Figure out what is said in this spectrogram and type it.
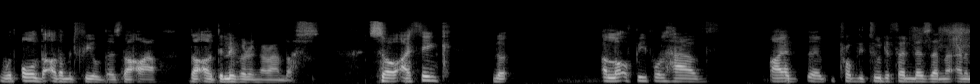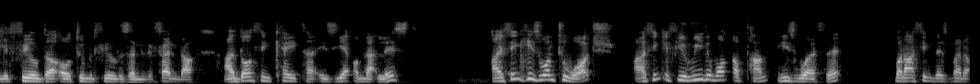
with all the other midfielders that are that are delivering around us. So I think that a lot of people have. I uh, probably two defenders and, and a midfielder, or two midfielders and a defender. I don't think Keita is yet on that list. I think he's one to watch. I think if you really want a punt, he's worth it. But I think there's better,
